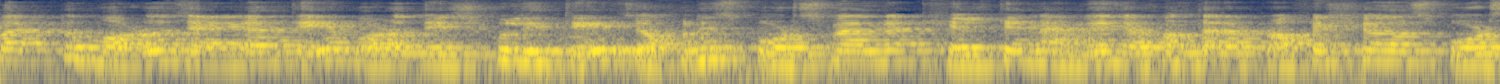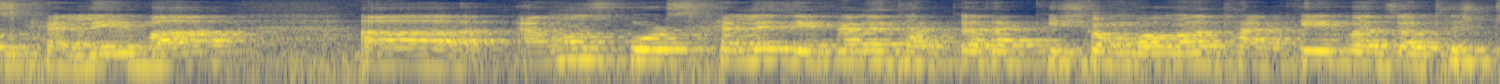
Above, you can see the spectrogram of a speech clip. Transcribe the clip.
বা একটু বড় জায়গাতে, বড় দেশগুলিতে যখনই স্পোর্টসম্যানরা খেলতে নামে, যখন তারা প্রফেশনাল স্পোর্টস খেলে বা এমন স্পোর্টস খেলে যেখানে ধাক্কা ধাক্কি সম্ভাবনা থাকে বা যথেষ্ট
